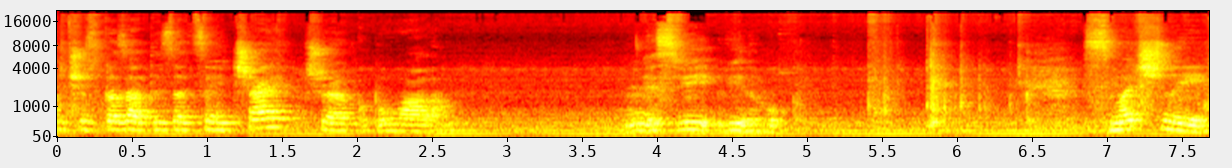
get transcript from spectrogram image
Хочу сказати за цей чай, що я купувала. Свій відгук. Смачний.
